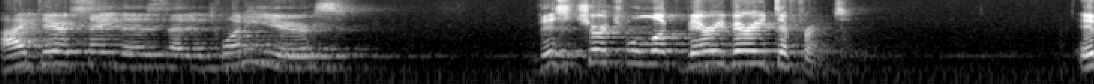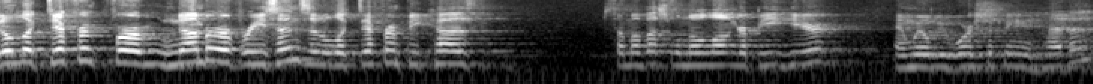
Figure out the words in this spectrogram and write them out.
I dare say this that in 20 years, this church will look very, very different. It'll look different for a number of reasons. It'll look different because some of us will no longer be here and we'll be worshiping in heaven.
